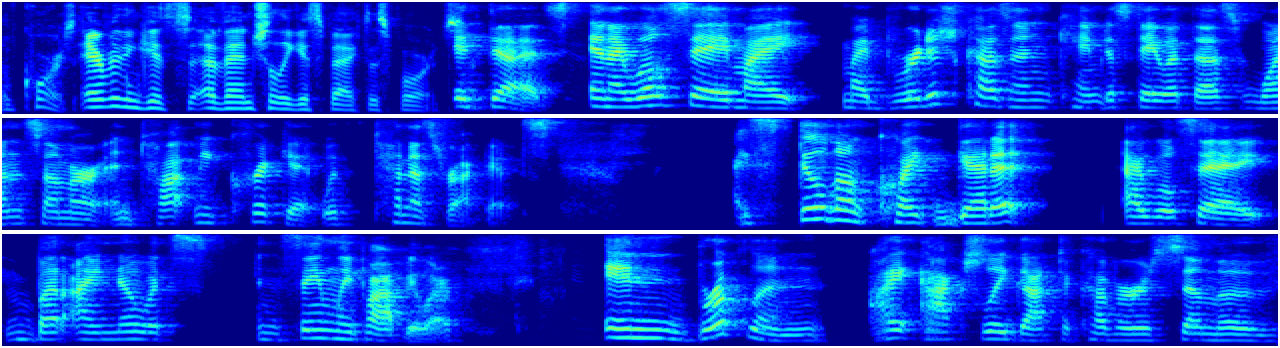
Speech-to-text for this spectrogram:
Of course, everything gets eventually gets back to sports. It does, and I will say my my British cousin came to stay with us one summer and taught me cricket with tennis rackets. I still don't quite get it, I will say, but I know it's insanely popular. In Brooklyn, I actually got to cover some of,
